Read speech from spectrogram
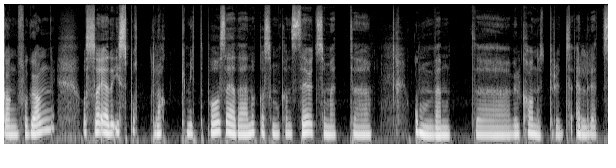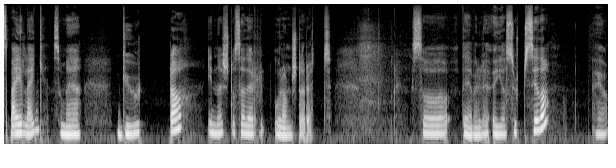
gang for gang. Og så er det i spottlakk midt på, så er det noe som kan se ut som et uh, omvendt uh, vulkanutbrudd, eller et speilegg, som er gult da, innerst, og så er det oransje og rødt. Så det er vel øya Surtsi, da. Ja.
